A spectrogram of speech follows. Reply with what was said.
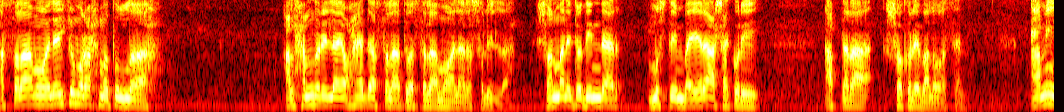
আসসালামু আলাইকুম রহমতুল্লাহ। আলহামদুলিল্লাহ ওয়াহেদ আসসালাতু আসসালামু আল্লাহ রসুলিল্লাহ। সম্মানিত দিনদার মুসলিম ভাইয়েরা, আশা করি আপনারা সকলে ভালো আছেন। আমি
